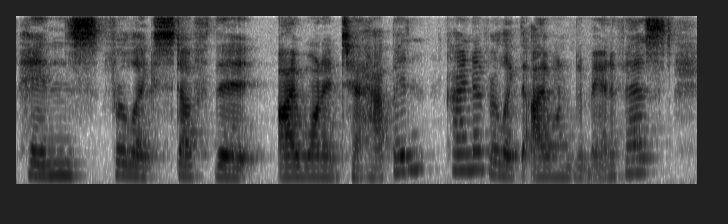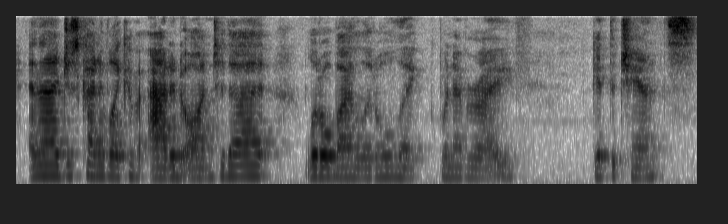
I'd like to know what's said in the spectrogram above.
pins for like stuff that I wanted to happen kind of or like that I wanted to manifest and then I just kind of like have added on to that little by little like whenever I get the chance.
